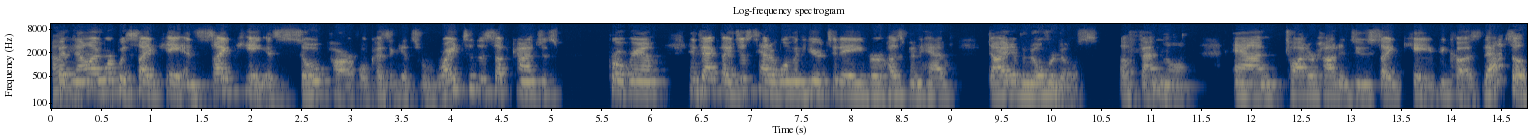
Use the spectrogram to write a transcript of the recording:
Oh, but now I work with Psych K, and Psych K is so powerful because it gets right to the subconscious program. In fact, I just had a woman here today. Her husband had died of an overdose of fentanyl and taught her how to do Psych K because that's a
